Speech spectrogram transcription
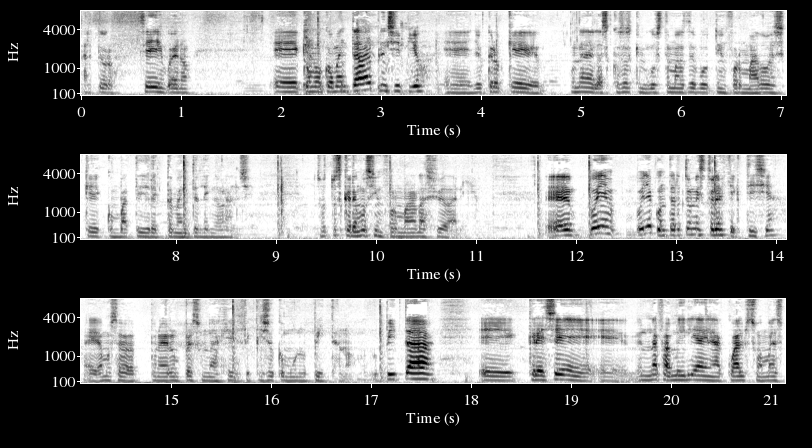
Arturo, sí, bueno. Eh, como comentaba al principio, eh, yo creo que una de las cosas que me gusta más de voto informado es que combate directamente la ignorancia. Nosotros queremos informar a la ciudadanía. Eh, voy, a, voy, a, contarte una historia ficticia. vamos a poner un personaje ficticio como Lupita. ¿no? Lupita crece en una familia en la cual su mamá, es,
